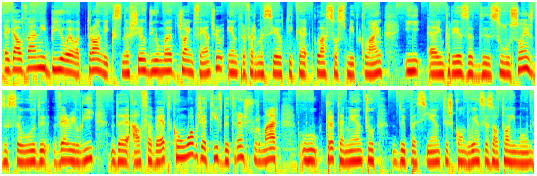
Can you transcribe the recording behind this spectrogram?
A Galvani Bioelectronics nasceu de uma joint venture entre a farmacêutica GlaxoSmithKline e a empresa de soluções de saúde Verily da Alphabet, com o objetivo de transformar o tratamento de pacientes com doenças autoimunes.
